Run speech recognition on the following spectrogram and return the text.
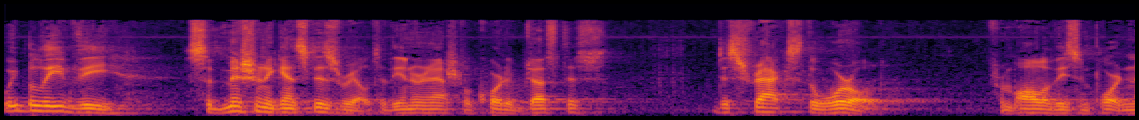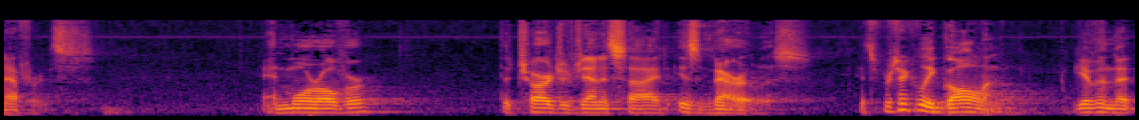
We believe the submission against Israel to the International Court of Justice distracts the world from all of these important efforts. And moreover, the charge of genocide is meritless. It's particularly galling given that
